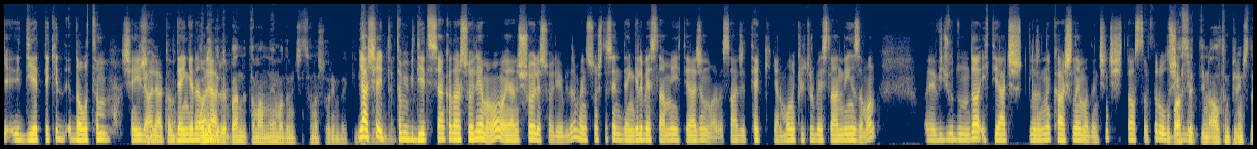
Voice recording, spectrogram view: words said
e, diyetteki dağıtım şeyiyle Şey, alakalı ha. dengeden o alakalı. nedir? ya? Ben de tam anlayamadığım için sana sorayım belki. Ya şey tabii bir diyetisyen kadar söyleyemem ama yani şöyle söyleyebilirim. Hani sonuçta senin dengeli beslenmeye ihtiyacın var ve sadece tek yani monokültür beslendiğin zaman e, vücudunda ihtiyaçlarını karşılayamadığın için çeşitli hastalıklar Bu oluşabiliyor. bahsettiğin altın pirinç de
